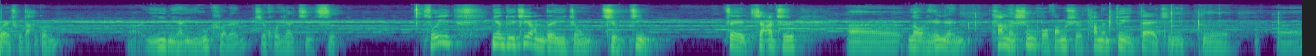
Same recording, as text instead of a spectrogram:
外出打工，啊，一年有可能只回来几次，所以面对这样的一种窘境，再加之，呃，老年人他们生活方式，他们对待这个呃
